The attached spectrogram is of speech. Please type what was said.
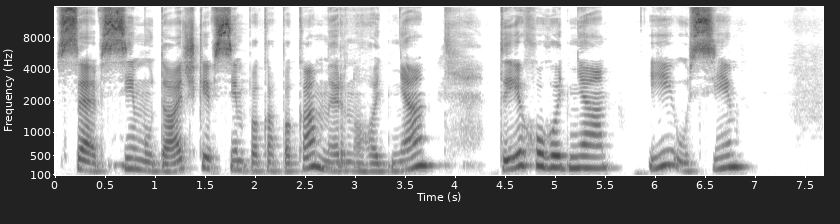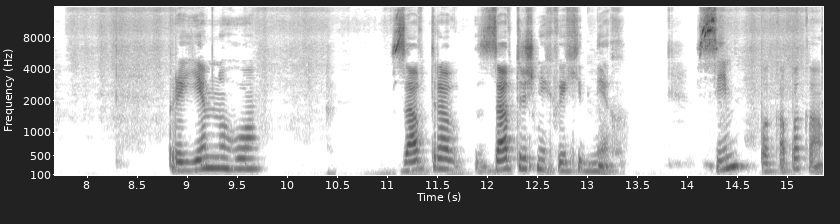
Все, всім удачки, всім пока-пока, мирного дня, тихого дня і усім приємного завтра, завтрашніх вихідних. Всім пока-пока.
